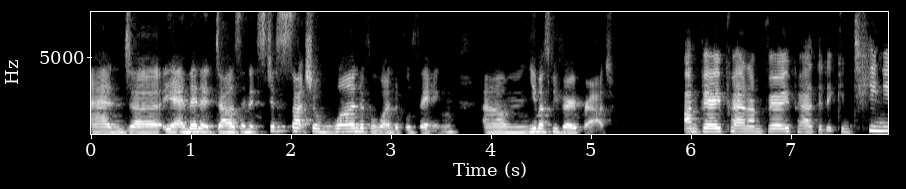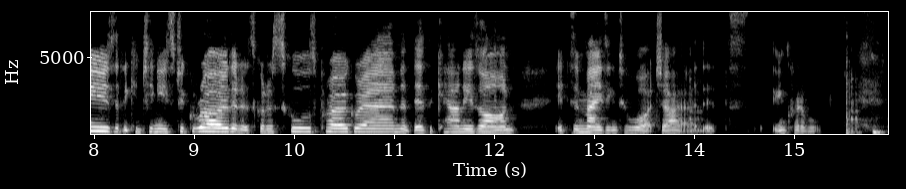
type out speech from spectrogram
And uh, yeah and then it does and it's just such a wonderful wonderful thing. Um, you must be very proud. I'm very proud. I'm very proud that it continues that it continues to grow that it's got a schools program that there's the counties on. It's amazing to watch. Uh, it's incredible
